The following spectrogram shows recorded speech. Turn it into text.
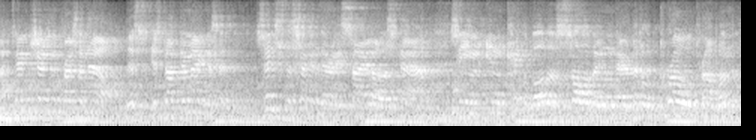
Attention personnel, this is Dr. Magnuson. Since the secondary silo staff seem incapable of solving their little crow problem,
